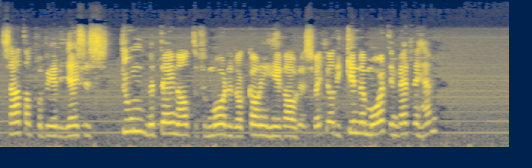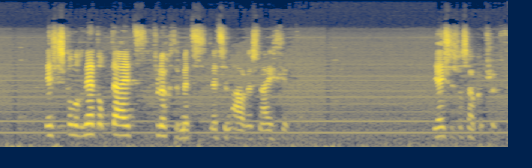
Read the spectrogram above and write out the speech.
Satan probeerde Jezus toen meteen al te vermoorden door koning Herodes. Weet je wel, die kindermoord in Bethlehem? Jezus kon nog net op tijd vluchten met, met zijn ouders naar Egypte. Jezus was ook een vlucht.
